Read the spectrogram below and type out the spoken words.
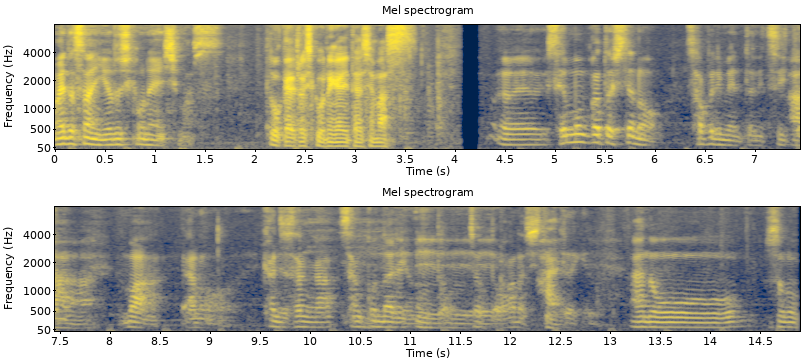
前田さんよろしくお願いします。どうかよろしくお願いいたします、えー専門家としてのサプリメントについてのあまああの患者さんが参考になるようなことをちょっとお話ししていただければ、あのーその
